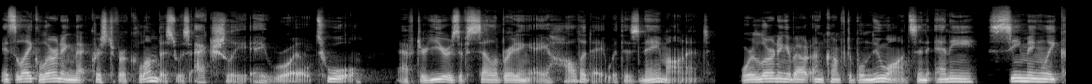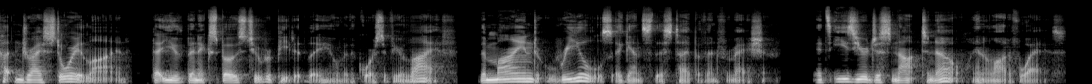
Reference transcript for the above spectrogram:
It's like learning that Christopher Columbus was actually a royal tool after years of celebrating a holiday with his name on it, or learning about uncomfortable nuance in any seemingly cut and dry storyline that you've been exposed to repeatedly over the course of your life. The mind reels against this type of information. It's easier just not to know in a lot of ways.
